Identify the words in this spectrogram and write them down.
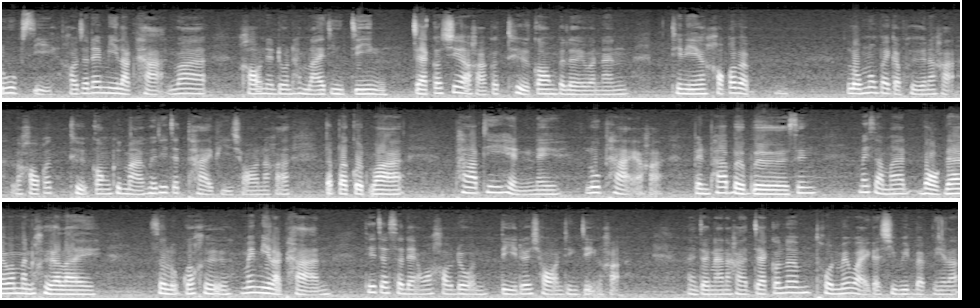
รูปสิ เขาจะได้มีหลักฐานว่าเขาเนี่ยโดนทำร้ายจริง ๆ แจ็คก็เชื่อค่ะ ก็ถือกล้องไปเลยวันนั้น ทีนี้เขาก็แบบล้มลงไปกับพื้นนะคะ แล้วเขาก็ถือกล้องขึ้นมาเพื่อที่จะถ่ายผีช้อนนะคะ แต่ปรากฏว่าภาพที่เห็นในรูปถ่ายอะค่ะ เป็นภาพเบลอๆซึ่งไม่สามารถบอกได้ว่ามันคืออะไร สรุปก็คือไม่มีหลักฐานที่จะแสดงว่าเขาโดนตีด้วยช้อนจริง ๆ ค่ะ หลังจากนั้นนะคะแจ็คก็เริ่มทนไม่ไหวกับชีวิตแบบนี้ละ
